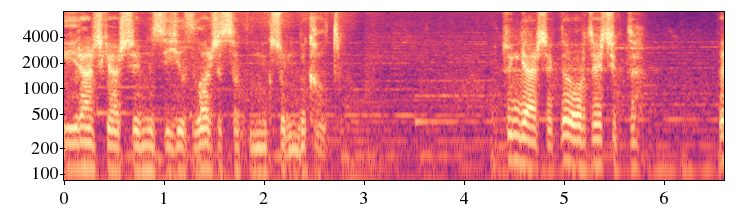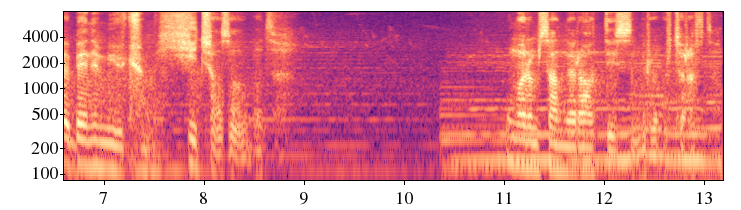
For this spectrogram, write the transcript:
İğrenç gerçeğinizi yıllarca saklamak zorunda kaldım. Bütün gerçekler ortaya çıktı. Ve benim yüküm hiç azalmadı. Umarım sen de rahat değilsindir öbür tarafta.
